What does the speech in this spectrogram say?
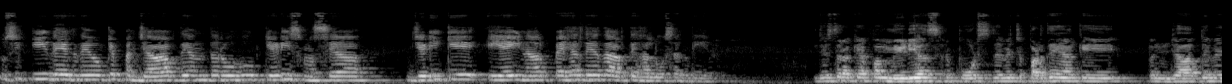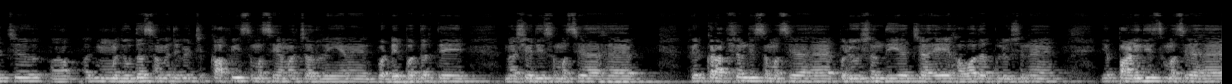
ਤੁਸੀਂ ਕੀ ਦੇਖਦੇ ਹੋ ਕਿ ਪੰਜਾਬ ਦੇ ਅੰਦਰ ਉਹ ਕਿਹੜੀ ਸਮੱਸਿਆ ਜਿਹੜੀ ਕਿ AI ਨਾਲ ਪਹਿਲ ਦੇ ਆਧਾਰ ਤੇ ਹੱਲ ਹੋ ਸਕਦੀ ਹੈ? ਜਿਸ ਤਰ੍ਹਾਂ ਕਿ ਆਪਾਂ ਮੀਡੀਆਸ ਰਿਪੋਰਟਸ ਦੇ ਵਿੱਚ ਪੜ੍ਹਦੇ ਹਾਂ ਕਿ ਪੰਜਾਬ ਦੇ ਵਿੱਚ ਮੌਜੂਦਾ ਸਮੇਂ ਦੇ ਵਿੱਚ ਕਾਫੀ ਸਮੱਸਿਆਵਾਂ ਚੱਲ ਰਹੀਆਂ ਨੇ। ਵੱਡੇ ਪੱਧਰ ਤੇ ਨਸ਼ੇ ਦੀ ਸਮੱਸਿਆ ਹੈ, ਫਿਰ ਕਰਪਸ਼ਨ ਦੀ ਸਮੱਸਿਆ ਹੈ ਪੋਲਿਊਸ਼ਨ ਦੀ ਹੈ, ਚਾਹੇ ਹਵਾ ਦਾ ਪੋਲਿਊਸ਼ਨ ਹੈ ਜਾਂ ਪਾਣੀ ਦੀ ਸਮੱਸਿਆ ਹੈ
